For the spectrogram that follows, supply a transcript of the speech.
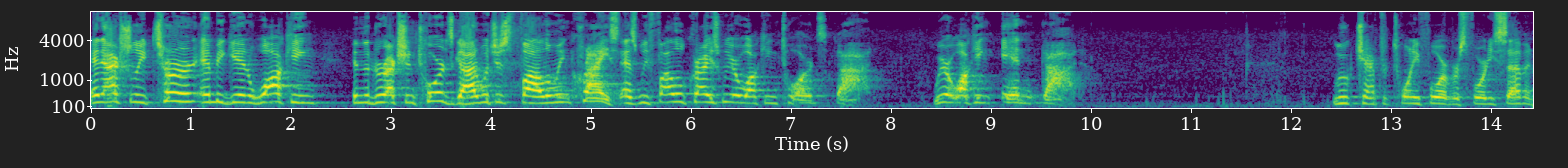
and actually turn and begin walking in the direction towards God, which is following Christ. As we follow Christ, we are walking towards God. We are walking in God. Luke chapter 24, verse 47.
